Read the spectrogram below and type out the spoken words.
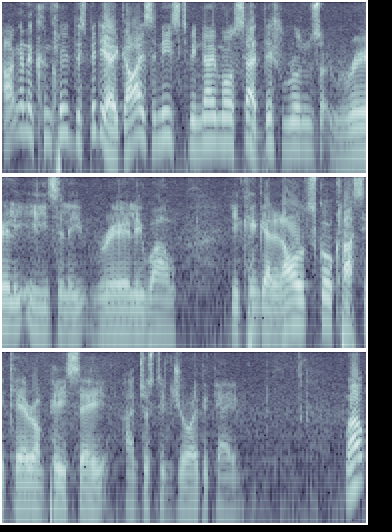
I'm going to conclude this video guys. There needs to be no more said. This runs really easily, really well. You can get an old school classic here on PC and just enjoy the game. Well,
